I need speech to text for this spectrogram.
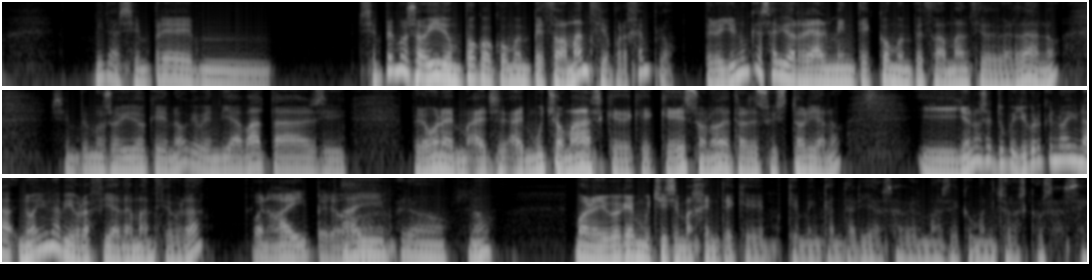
mira, siempre, mm, siempre hemos oído un poco cómo empezó Amancio, por ejemplo, pero yo nunca he sabido realmente cómo empezó Amancio de verdad, ¿no? Siempre hemos oído que, ¿no? que vendía batas y pero bueno, hay, mucho más que, que, eso, ¿no? Detrás de su historia, ¿no? Y yo no sé tú, pero yo creo que no hay una, no hay una biografía de Amancio, ¿verdad? Bueno, hay, pero... Hay, pero no. Bueno, yo creo que hay muchísima gente que, que, me encantaría saber más de cómo han hecho las cosas, sí.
